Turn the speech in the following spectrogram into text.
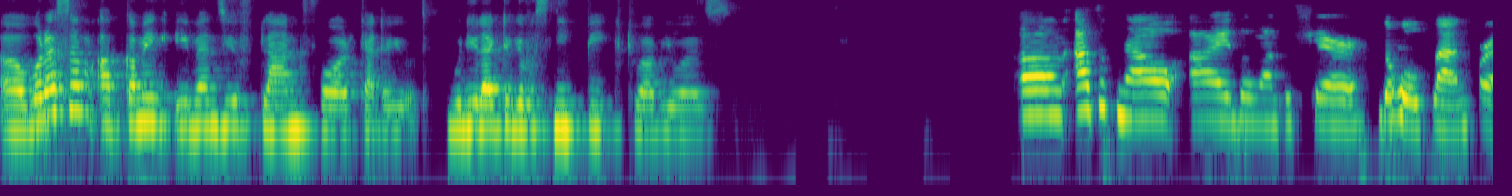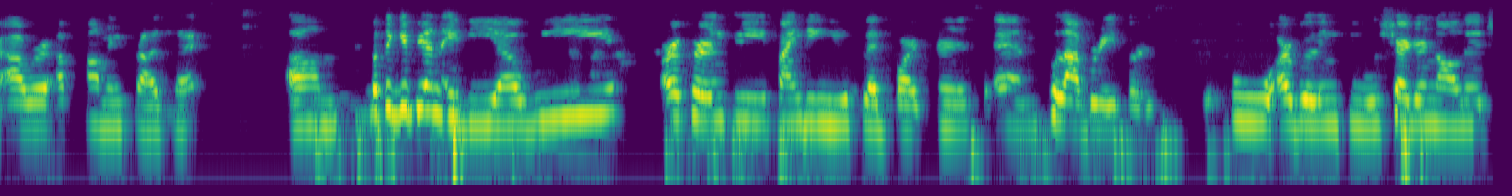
uh, what are some upcoming events you've planned for Kato Youth? Would you like to give a sneak peek to our viewers? Um, as of now, I don't want to share the whole plan for our upcoming projects. Um, but to give you an idea, we are currently finding youth-led partners and collaborators who are willing to share their knowledge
